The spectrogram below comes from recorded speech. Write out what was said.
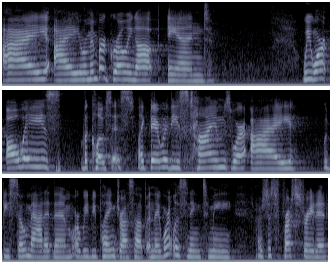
I, I remember growing up and we weren't always the closest. Like there were these times where I would be so mad at them or we'd be playing dress up and they weren't listening to me I was just frustrated.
